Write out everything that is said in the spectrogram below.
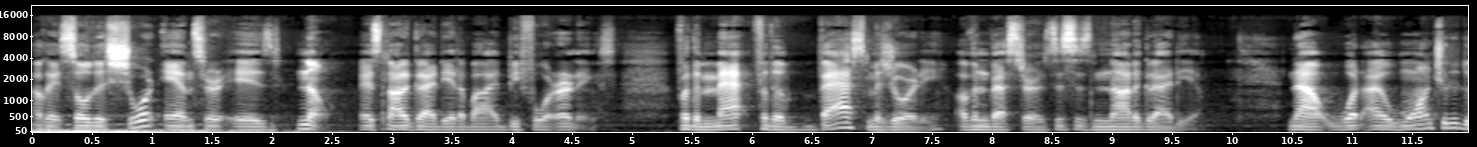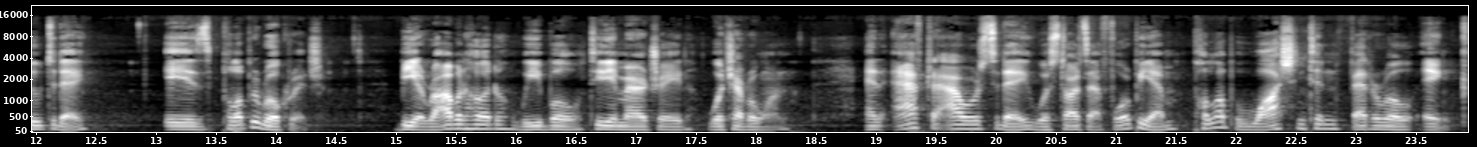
Okay, so the short answer is no. It's not a good idea to buy before earnings. For the mat, for the vast majority of investors, this is not a good idea. Now, what I want you to do today is pull up your brokerage, be it Robinhood, Webull, TD Ameritrade, whichever one. And after hours today, which starts at 4 p.m., pull up Washington Federal Inc.,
